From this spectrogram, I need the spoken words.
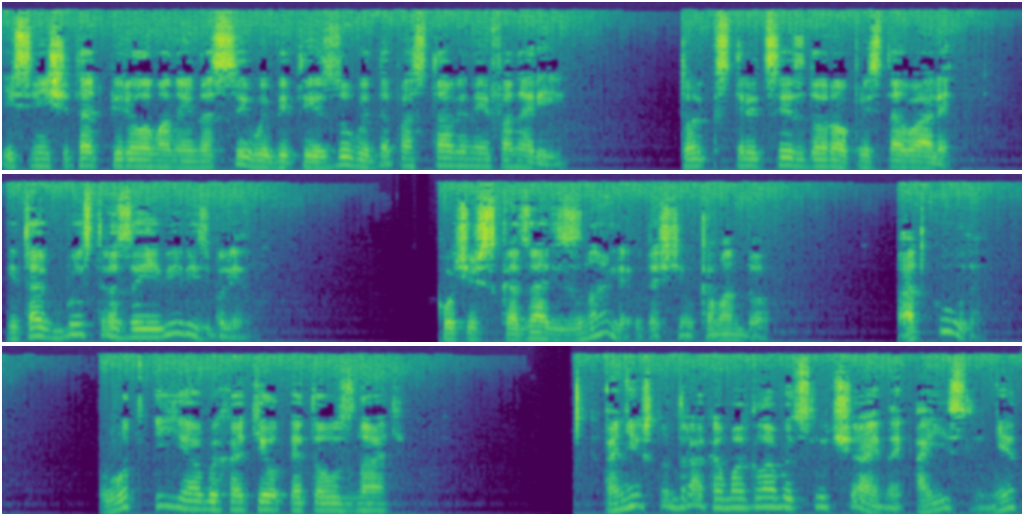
если не считать переломанные носы, выбитые зубы да поставленные фонари. Только стрельцы здорово приставали, и так быстро заявились, блин». «Хочешь сказать, знали?» — уточнил командор. «Откуда?» «Вот и я бы хотел это узнать». Конечно, драка могла быть случайной, а если нет?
